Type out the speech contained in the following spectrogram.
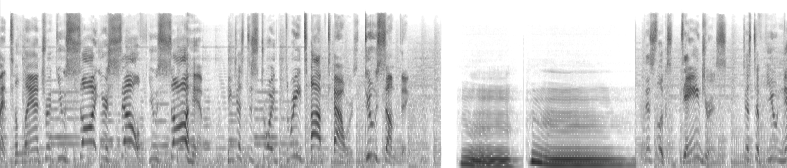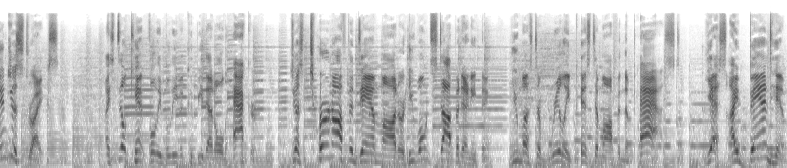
Damn it, Telanthric, you saw it yourself! You saw him! He just destroyed three top towers. Do something! Hmm. Hmm. This looks dangerous. Just a few ninja strikes. I still can't fully believe it could be that old hacker. Just turn off the damn mod or he won't stop at anything. You must have really pissed him off in the past. Yes, I banned him.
